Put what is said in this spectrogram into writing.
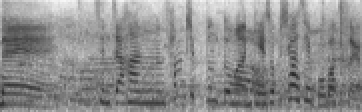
네. 진짜 한 30분 동안 계속 샷을 뽑았어요.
